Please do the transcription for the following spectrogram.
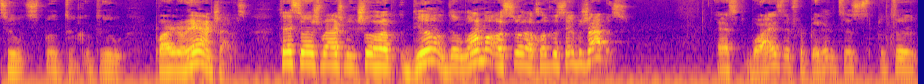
to to, to part her hair on Shabbos. Tesosh Rash Mikshul the Lama Asur Achlokas Shabbos. Asked why is it forbidden to to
